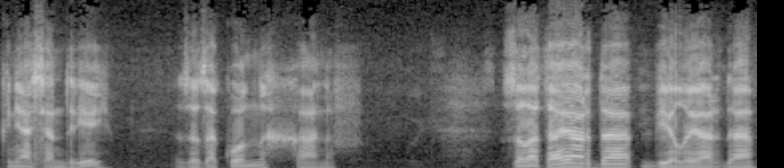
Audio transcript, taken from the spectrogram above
князь Андрей за законных ханов. Золотая Орда, Белая Орда.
